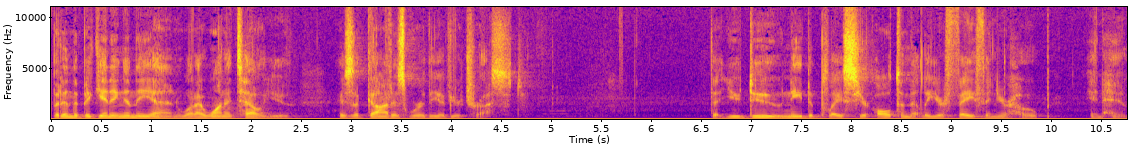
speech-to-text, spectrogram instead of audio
But in the beginning and the end, what I want to tell you is that God is worthy of your trust. That you do need to place your ultimately your faith and your hope in Him.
